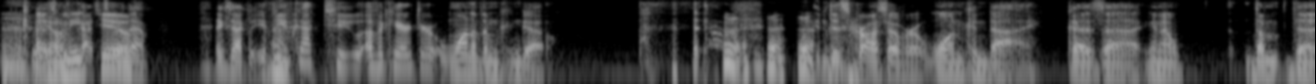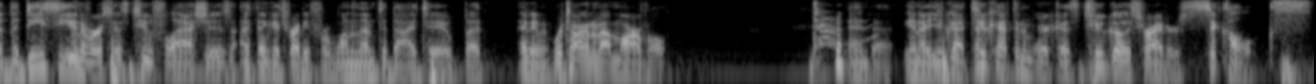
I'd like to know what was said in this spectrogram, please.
We don't need got two. of them. Exactly. If you've got two of a character, one of them can go. In this crossover, one can die because uh, you know the, the the DC universe has two Flashes. I think it's ready for one of them to die too. But anyway, we're talking about Marvel, and uh, you know you've got two Captain Americas, two Ghost Riders, six Hulks.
